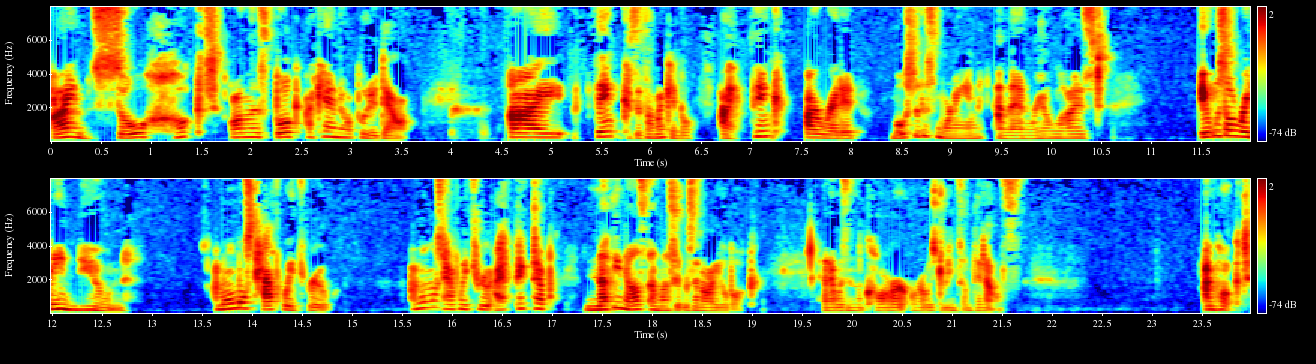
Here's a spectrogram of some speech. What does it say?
I am so hooked on this book, I cannot put it down. I think, because it's on my Kindle, I think I read it most of this morning and then realized it was already noon. I'm almost halfway through. I'm almost halfway through. I picked up nothing else unless it was an audiobook and I was in the car or I was doing something else. I'm hooked.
